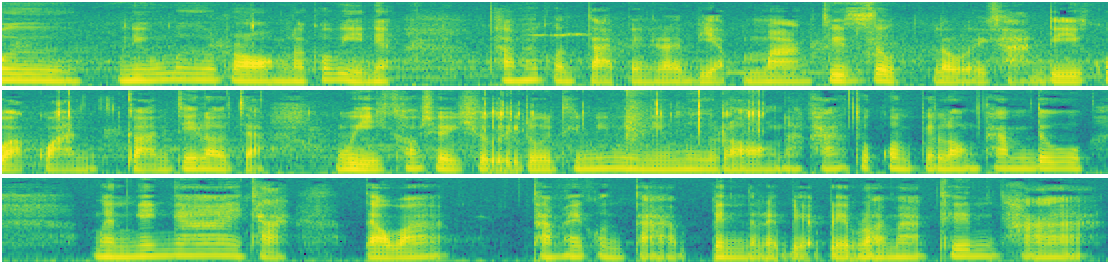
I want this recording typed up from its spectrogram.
มือนิ้วมือรองแล้วก็หวีเนี่ยทำให้ขนตาเป็นระเบียบมากที่สุดเลยค่ะ ดีกว่าการการที่เราจะหวีเข้าเฉยๆ โดยที่ไม่มีนิ้วมือรองนะคะ ทุกคนไปลองทำดูมันง่าย ๆค่ะ แต่ว่าทำให้ขนตาเป็นระเบียบเรียบร้อยมากขึ้นค่ะ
